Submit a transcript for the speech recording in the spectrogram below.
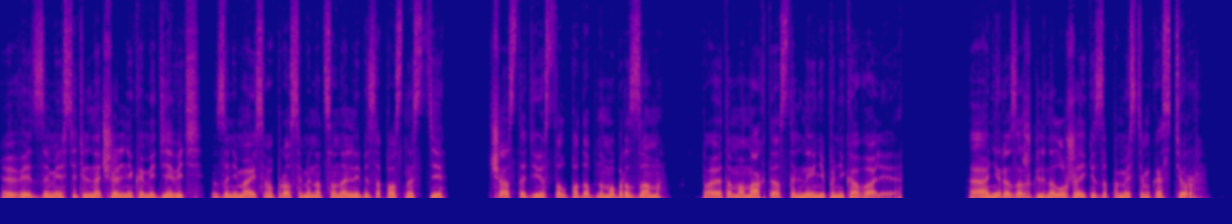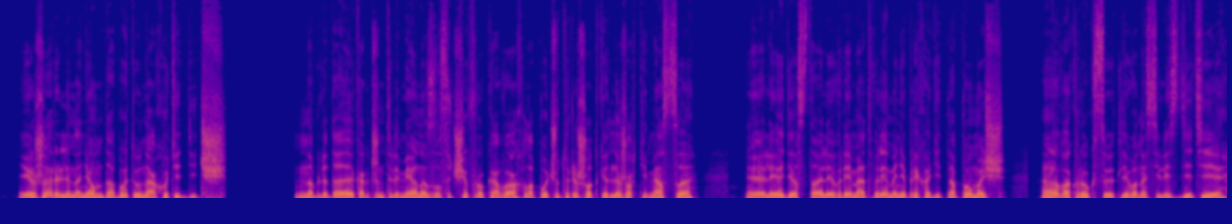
ведь заместитель начальника Ми-9, занимаясь вопросами национальной безопасности, часто действовал подобным образом, поэтому Махт и остальные не паниковали. Они разожгли на лужайке за поместьем костер и жарили на нем добытую на охоте дичь. Наблюдая, как джентльмены, засучив рукава, хлопочут решетки для жарки мяса, леди стали время от времени приходить на помощь, а вокруг суетливо носились дети.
